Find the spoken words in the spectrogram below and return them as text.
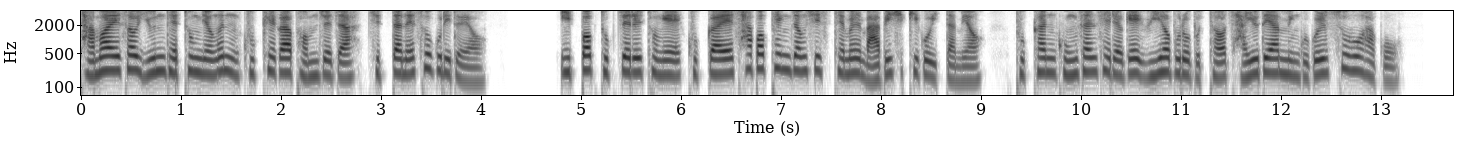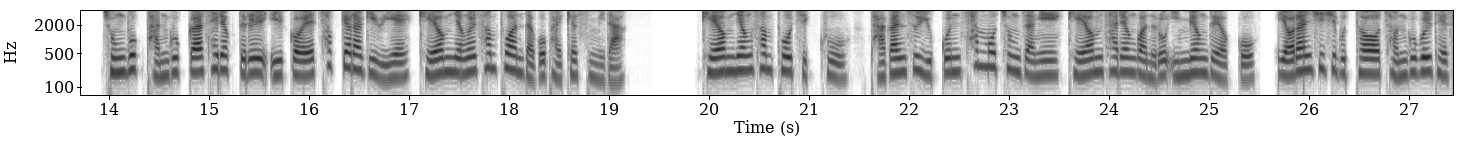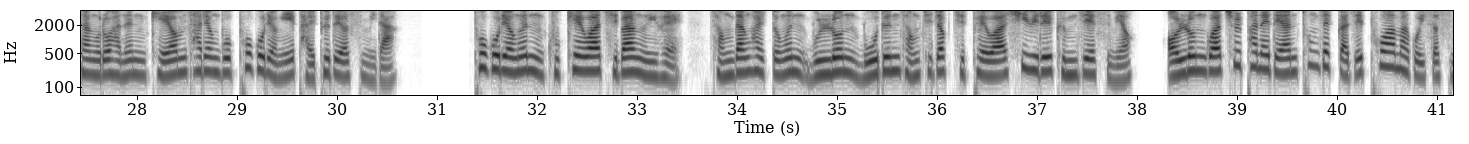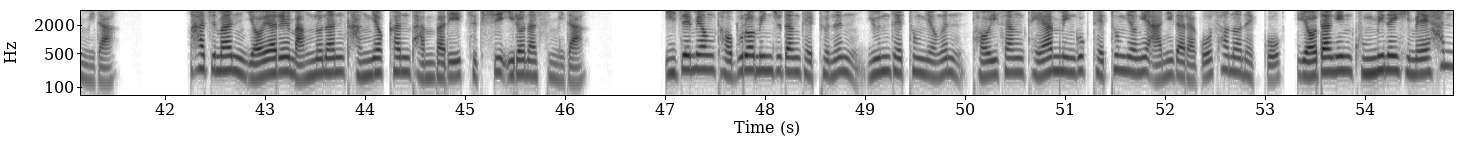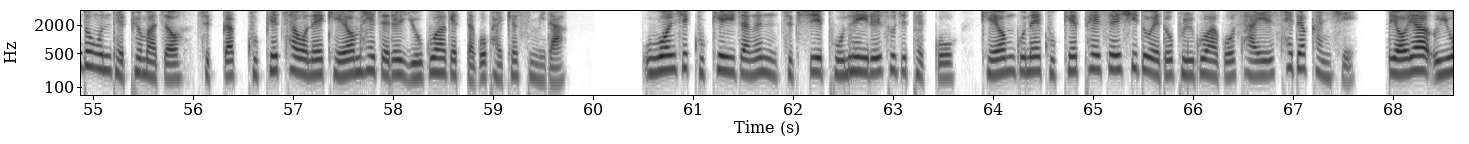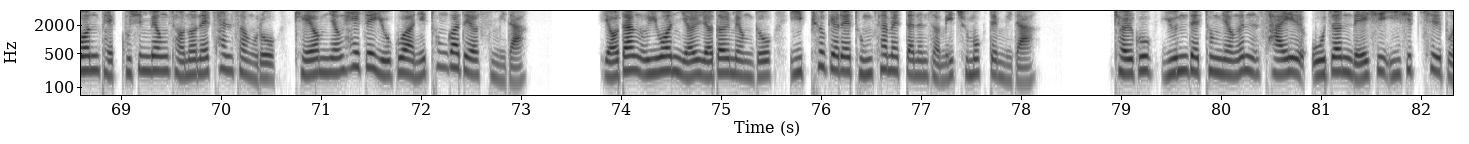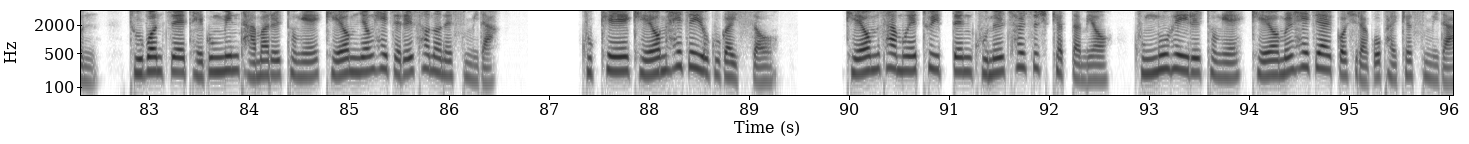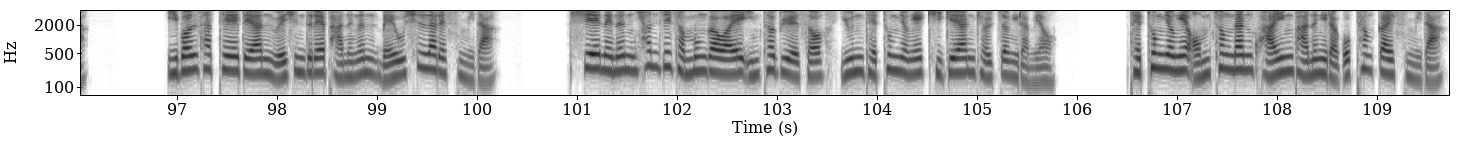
담화에서 윤 대통령은 국회가 범죄자 집단의 소굴이 되어 입법 독재를 통해 국가의 사법행정 시스템을 마비시키고 있다며 북한 공산 세력의 위협으로부터 자유대한민국을 수호하고 종북 반국가 세력들을 일거에 척결하기 위해 계엄령을 선포한다고 밝혔습니다. 계엄령 선포 직후 박안수 육군 참모총장이 계엄사령관으로 임명되었고 11시부터 전국을 대상으로 하는 계엄사령부 포고령이 발표되었습니다. 포고령은 국회와 지방의회, 정당 활동은 물론 모든 정치적 집회와 시위를 금지했으며 언론과 출판에 대한 통제까지 포함하고 있었습니다. 하지만 여야를 막론한 강력한 반발이 즉시 일어났습니다. 이재명 더불어민주당 대표는 윤 대통령은 더 이상 대한민국 대통령이 아니다라고 선언했고 여당인 국민의힘의 한동훈 대표마저 즉각 국회 차원의 계엄 해제를 요구하겠다고 밝혔습니다. 우원식 국회의장은 즉시 본회의를 소집했고 계엄군의 국회 폐쇄 시도에도 불구하고 4일 새벽 1시 여야 의원 190명 전원의 찬성으로 계엄령 해제 요구안이 통과되었습니다. 여당 의원 18명도 이 표결에 동참했다는 점이 주목됩니다. 결국 윤 대통령은 4일 오전 4시 27분 두 번째 대국민 담화를 통해 계엄령 해제를 선언했습니다. 국회에 계엄 해제 요구가 있어 계엄 사무에 투입된 군을 철수시켰다며 국무회의를 통해 계엄을 해제할 것이라고 밝혔습니다. 이번 사태에 대한 외신들의 반응은 매우 신랄했습니다. CNN은 현지 전문가와의 인터뷰에서 윤 대통령의 기괴한 결정이라며 대통령의 엄청난 과잉 반응이라고 평가했습니다.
